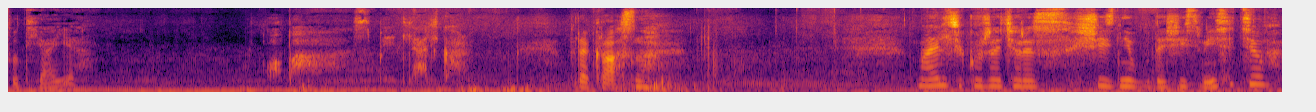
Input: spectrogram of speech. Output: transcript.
тут я є. Опа, спить лялька. Прекрасно. Мельчик уже через 6 днів буде 6 місяців.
